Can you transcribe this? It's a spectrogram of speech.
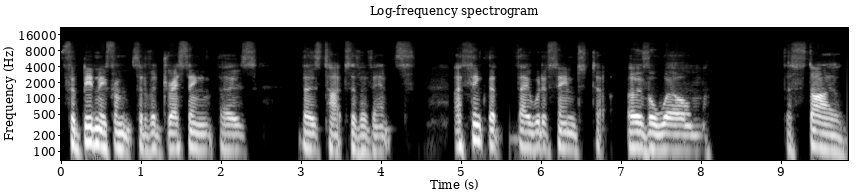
forbid me from sort of addressing those those types of events. I think that they would have seemed to overwhelm the style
